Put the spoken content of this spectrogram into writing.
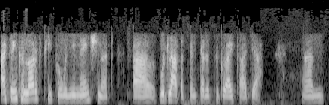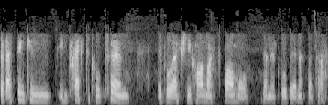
I think a lot of people, when you mention it, uh, would love it, think that it's a great idea. Um, but I think in, in practical terms, it will actually harm us far more than it will benefit us.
